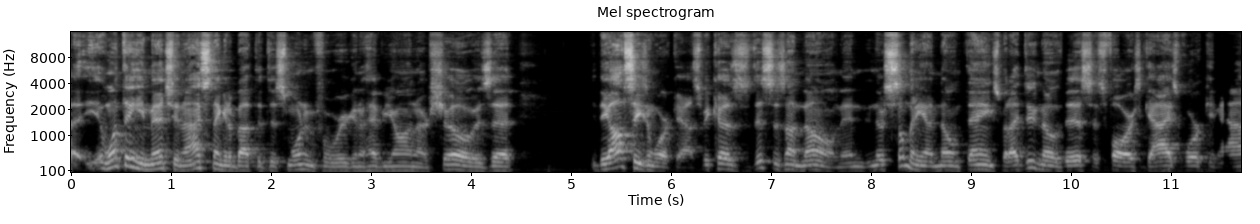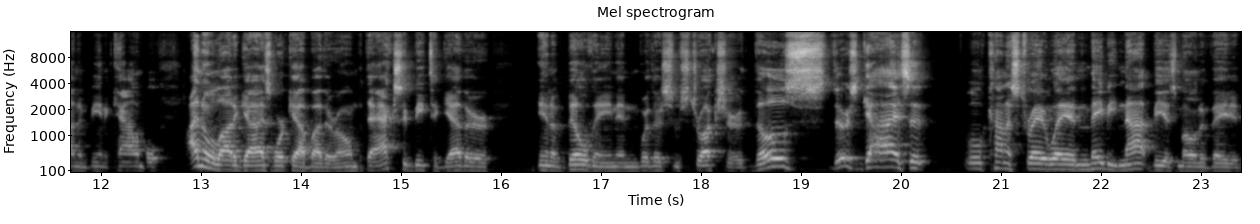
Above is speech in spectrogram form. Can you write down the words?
Uh, one thing you mentioned, I was thinking about that this morning before we were going to have you on our show, is that the off-season workouts because this is unknown and, and, there's so many unknown things. But I do know this as far as guys working out and being accountable. I know a lot of guys work out by their own, but to actually be together in a building and where there's some structure, those there's guys that will kind of stray away and maybe not be as motivated.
